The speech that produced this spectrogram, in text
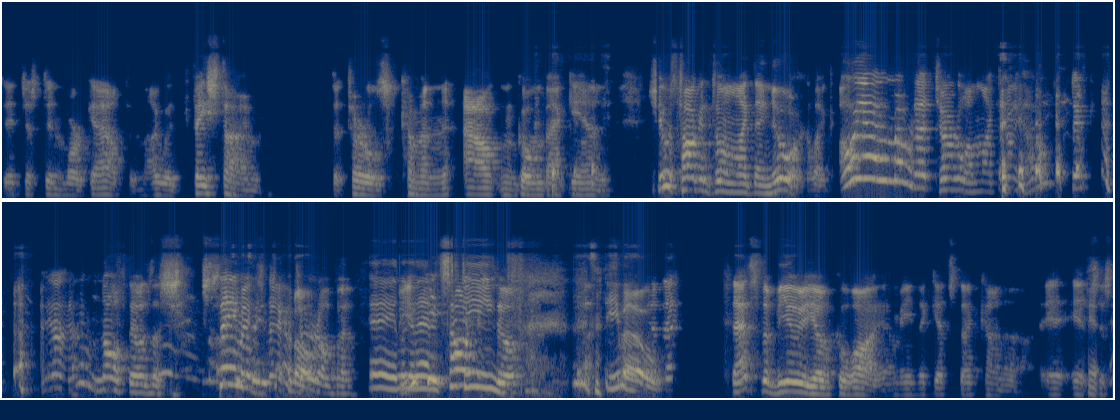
it just didn't work out. And I would FaceTime the turtles coming out and going back in. And she was talking to them like they knew her. Like, oh yeah, I remember that turtle. I'm like, honey, I don't think, I don't, know if there was the same exact turtle. turtle, but Hey, look You at that, keep it's talking Steve. Steve-O. that, that's the beauty of Kauai. I mean, it gets that kind of, it, it's Yeah. just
